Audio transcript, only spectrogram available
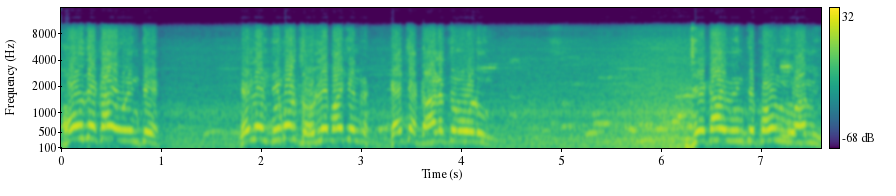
होऊ दे काय होईन ते? याला निवड झोडले पाहिजे यांच्या गाड्यातून ओढून. जे काय होईन ते पाहून घेऊ आम्ही.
